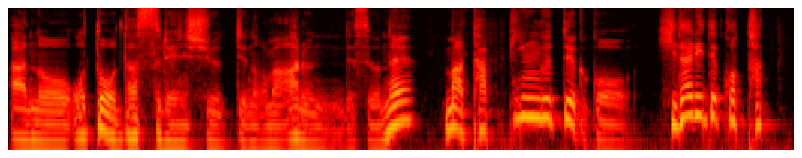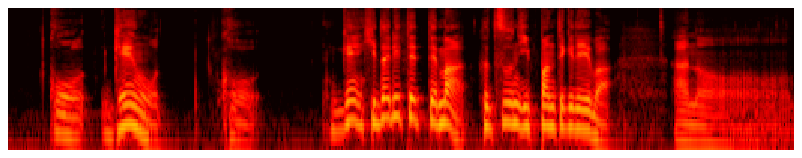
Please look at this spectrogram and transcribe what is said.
あの音を出す練習っていうのがまああるんですよね。まあタッピングっていうかこう左手こうたこう弦をこう弦左手ってまあ普通に一般的で言えばあの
